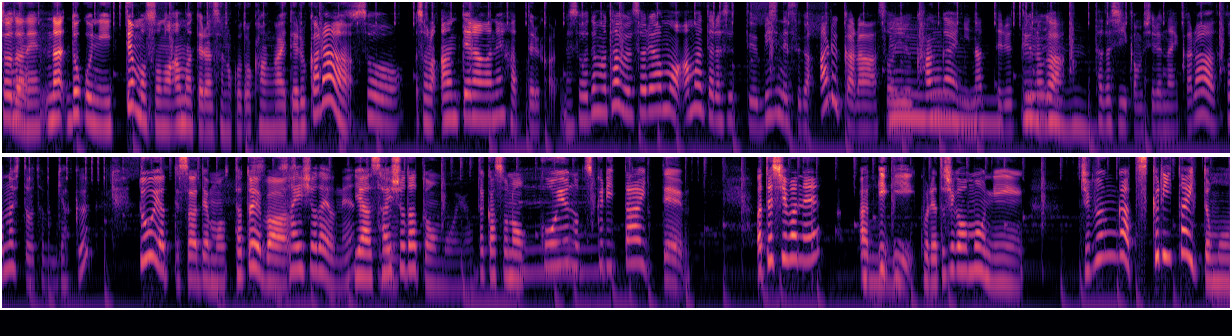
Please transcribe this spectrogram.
そうだね。などこに行ってもそのアマテラスのことを考えてるからそそのアンテナがね張ってるからう、ね。そうでも多分それはもうアマテラスっていうビジネスがあるからそういう考えになってるっていうのが正しいかもしれないからこの人は多分逆。どうやってさでも例えば最初だよね。いや最初だと思うよ。だからそのこういうの作りたいって私はねあ、うん。いいこれ私が思うに自分が作りたいって思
